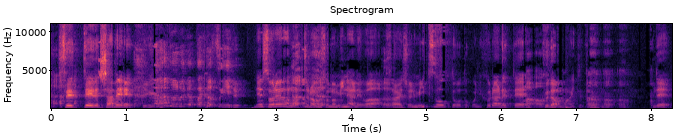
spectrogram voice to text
設定で喋れっていう。ハードルが高すぎる。でそれはもちろんそのミナレは最初に三つ男って男に振られて管を巻いてたで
